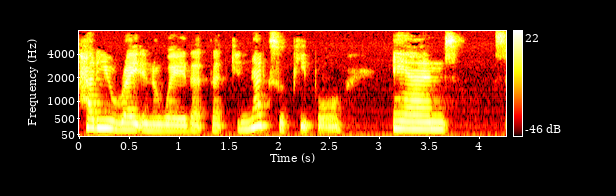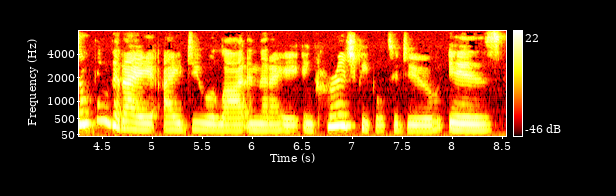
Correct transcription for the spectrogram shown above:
how do you write in a way that that connects with people, and something that I I do a lot and that I encourage people to do is,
